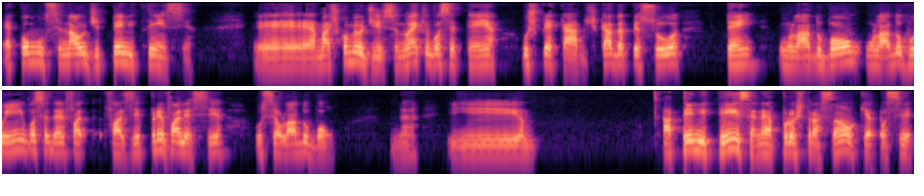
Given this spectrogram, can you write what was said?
É como um sinal de penitência. É, mas como eu disse, não é que você tenha os pecados. Cada pessoa tem um lado bom, um lado ruim, você deve fa fazer prevalecer o seu lado bom, né? E a penitência, né, a prostração, que é você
